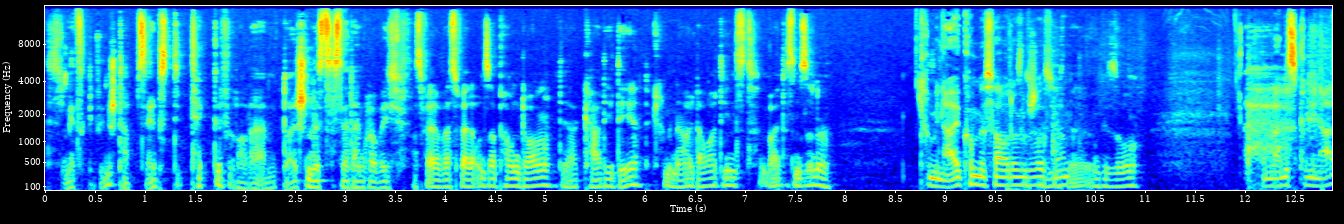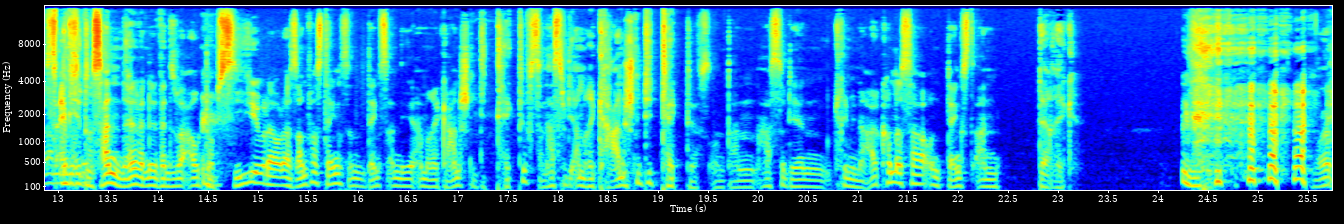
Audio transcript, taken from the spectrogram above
dass ich mir jetzt gewünscht habe, selbst Detective oder im Deutschen ist das ja dann, glaube ich, was wäre was wäre unser Pendant, der KDD, der Kriminaldauerdienst im weitesten Sinne. Kriminalkommissar oder sowas, ja. Irgendwie so. Vom Landeskriminalamt. Das ist eigentlich interessant, ne? Wenn du, wenn du so Autopsie oder, oder sonst was denkst und denkst an die amerikanischen Detectives, dann hast du die amerikanischen Detectives und dann hast du den Kriminalkommissar und denkst an Derek. oder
